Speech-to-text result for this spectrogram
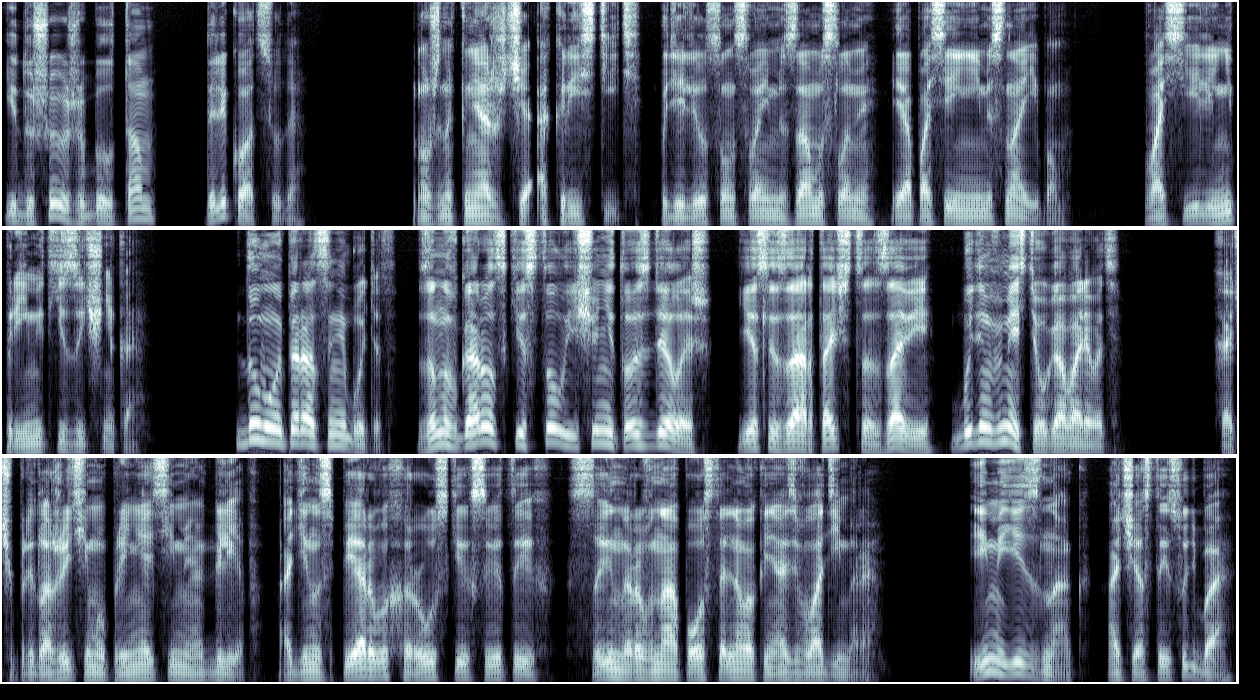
и душой уже был там, далеко отсюда. «Нужно княжича окрестить», — поделился он своими замыслами и опасениями с Наибом. «Василий не примет язычника». «Думаю, упираться не будет. За новгородский стол еще не то сделаешь. Если заортачится, зови. Будем вместе уговаривать». Хочу предложить ему принять имя Глеб, один из первых русских святых, сын равноапостольного князя Владимира. Имя есть знак, а часто и судьба.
